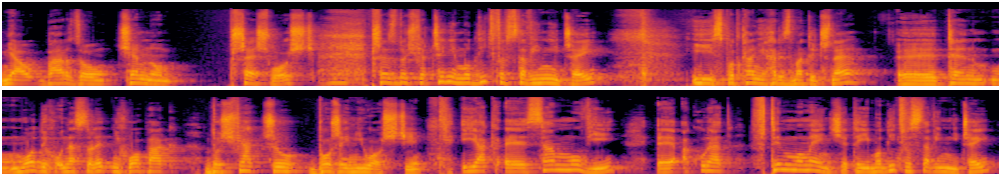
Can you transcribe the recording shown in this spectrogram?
miał bardzo ciemną przeszłość, przez doświadczenie modlitwy wstawienniczej i spotkanie charyzmatyczne, e, ten młody, nastoletni chłopak doświadczył Bożej miłości. I jak e, sam mówi, e, akurat w tym momencie tej modlitwy stawienniczej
